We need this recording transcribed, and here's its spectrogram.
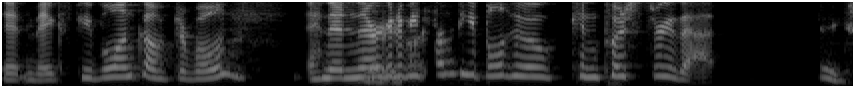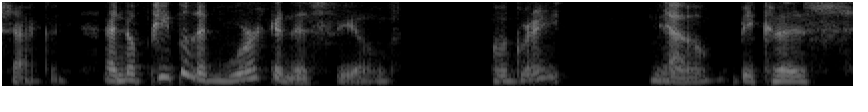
it makes people uncomfortable. And then there Very are going to be some people who can push through that. Exactly. And the people that work in this field are great, you yeah. know, because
